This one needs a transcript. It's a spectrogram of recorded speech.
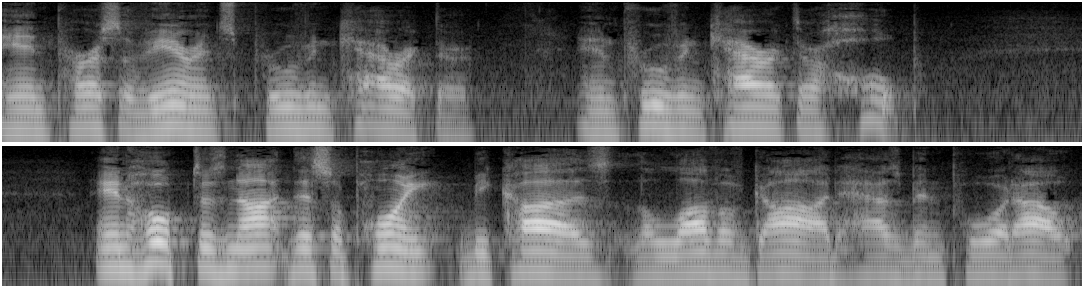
and perseverance proven character, and proven character hope. And hope does not disappoint because the love of God has been poured out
